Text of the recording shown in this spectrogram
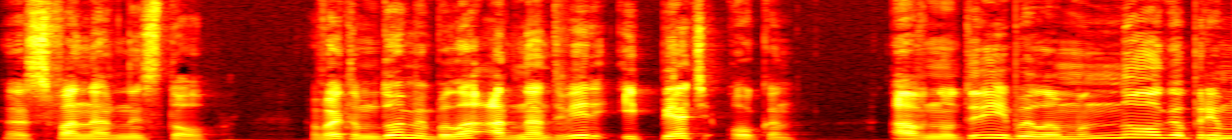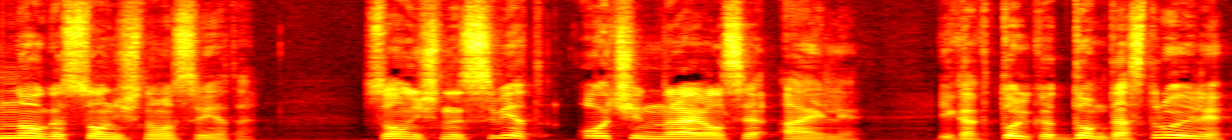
э, с фонарный столб. В этом доме была одна дверь и пять окон, а внутри было много-премного солнечного света. Солнечный свет очень нравился Айле, и как только дом достроили,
